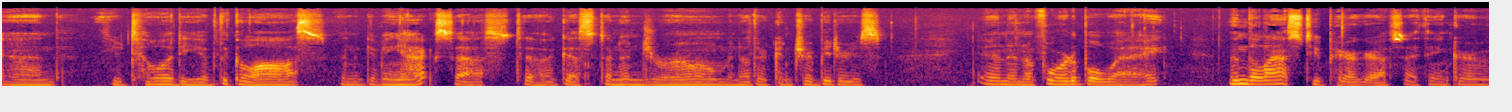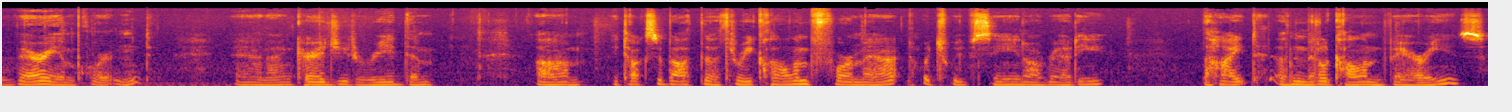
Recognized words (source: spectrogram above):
and the utility of the gloss and giving access to Augustine and Jerome and other contributors in an affordable way. Then the last two paragraphs I think are very important, and I encourage you to read them. Um, he talks about the three column format, which we've seen already, the height of the middle column varies.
